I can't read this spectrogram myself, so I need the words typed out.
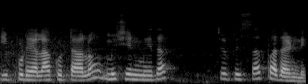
ఇప్పుడు ఎలా కుట్టాలో మిషన్ మీద చూపిస్తా పదండి.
